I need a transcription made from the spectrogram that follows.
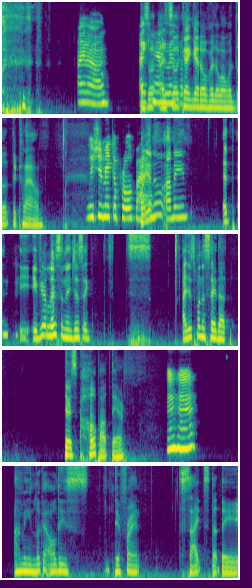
I know. I, I, still, can't I still can't get over the one with the, the clown. We should make a profile. But you know, I mean, it, if you're listening, just I just want to say that there's hope out there. Mhm. I mean, look at all these different sites that they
